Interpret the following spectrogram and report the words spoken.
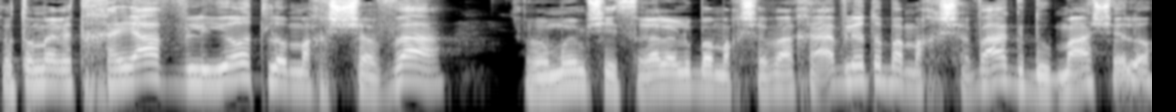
זאת אומרת חייב להיות לו מחשבה, ואומרים שישראל עלו במחשבה, חייב להיות במחשבה הקדומה שלו,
